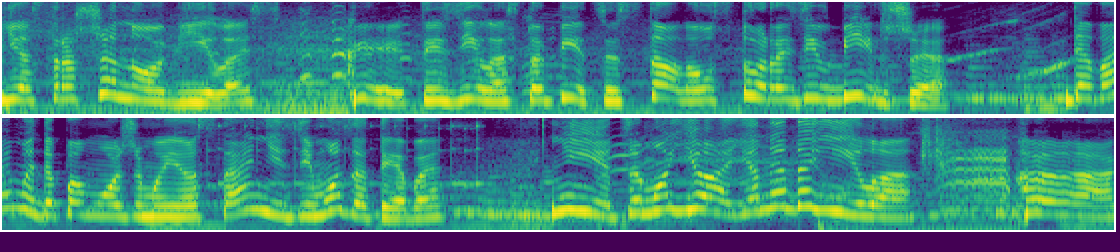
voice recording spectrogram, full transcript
Я страшенно об'їлась. Кейт, ти з'їла сто піци, стало у сто разів більше. Давай ми допоможемо і останній з'їмо за тебе. Ні, це моя, я не доїла. Ха,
